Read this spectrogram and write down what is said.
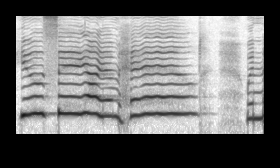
You say I am held when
